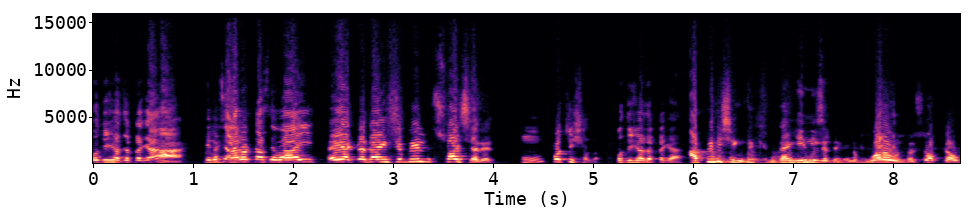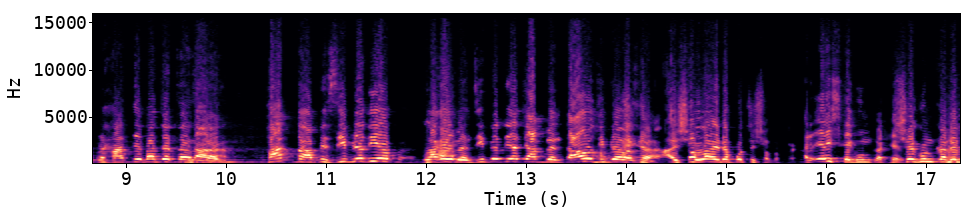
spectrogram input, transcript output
পঁচিশ হাজার টাকা? হ্যাঁ। এবার আরও একটা আছে ভাই। এই একটা ডাইনিং টেবিল ছয় সেরের হুম? পঁচিশ হাজার টাকা। পঁচিশ হাজার টাকা। আর ফিনিশিং দেখেন ডাইনিং টেবিলটা দেখেন বড় সবটাও মানে হাতে বাজারটা না। হাত না আপনি জিবরা দিয়ে লাগাইবেন জিবরা দিয়ে চাটবেন তাও জিবরা বাজবে না ইনশাল্লাহ এটা টাকা। আর এই সেগুন কাঠের। সেগুন কাঠের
